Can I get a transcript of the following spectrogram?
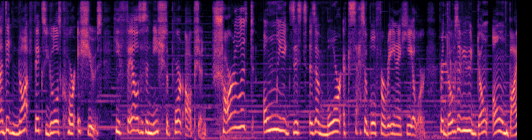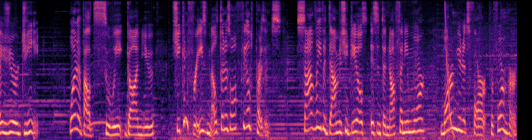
and did not fix Eula's core issues. He fails as a niche support option. Charlotte only exists as a more accessible Furina healer, for those of you who don't own Baizhu or Jean. What about sweet Ganyu? She can freeze Melt on his off-field presence. Sadly, the damage she deals isn't enough anymore. Modern units far outperform her.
